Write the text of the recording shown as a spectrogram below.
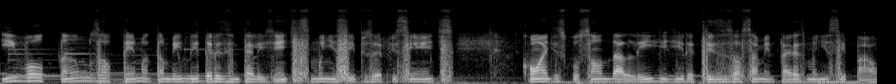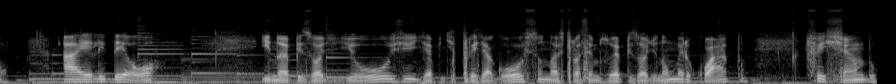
e voltamos ao tema também líderes inteligentes, municípios eficientes, com a discussão da Lei de Diretrizes Orçamentárias Municipal, a LDO, e no episódio de hoje, dia 23 de agosto, nós trouxemos o episódio número 4, fechando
